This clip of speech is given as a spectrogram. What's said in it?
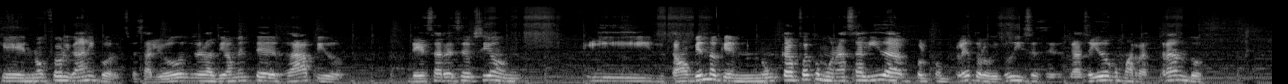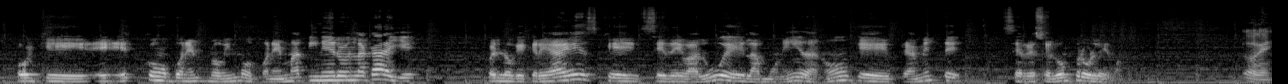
Que no fue orgánico, se salió relativamente rápido de esa recepción y estamos viendo que nunca fue como una salida por completo, lo que tú dices, se ha seguido como arrastrando, porque e- es como poner lo mismo, poner más dinero en la calle, pues lo que crea es que se devalúe la moneda, ¿no? Que realmente se resuelva un problema. Ok.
